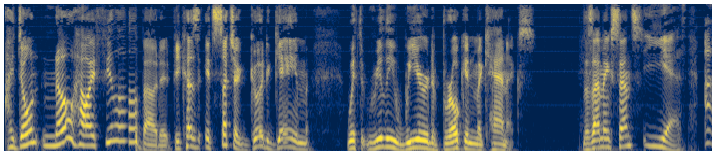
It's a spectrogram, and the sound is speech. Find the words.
I don't know how I feel about it because it's such a good game with really weird, broken mechanics. Does that make sense? Yes, I,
